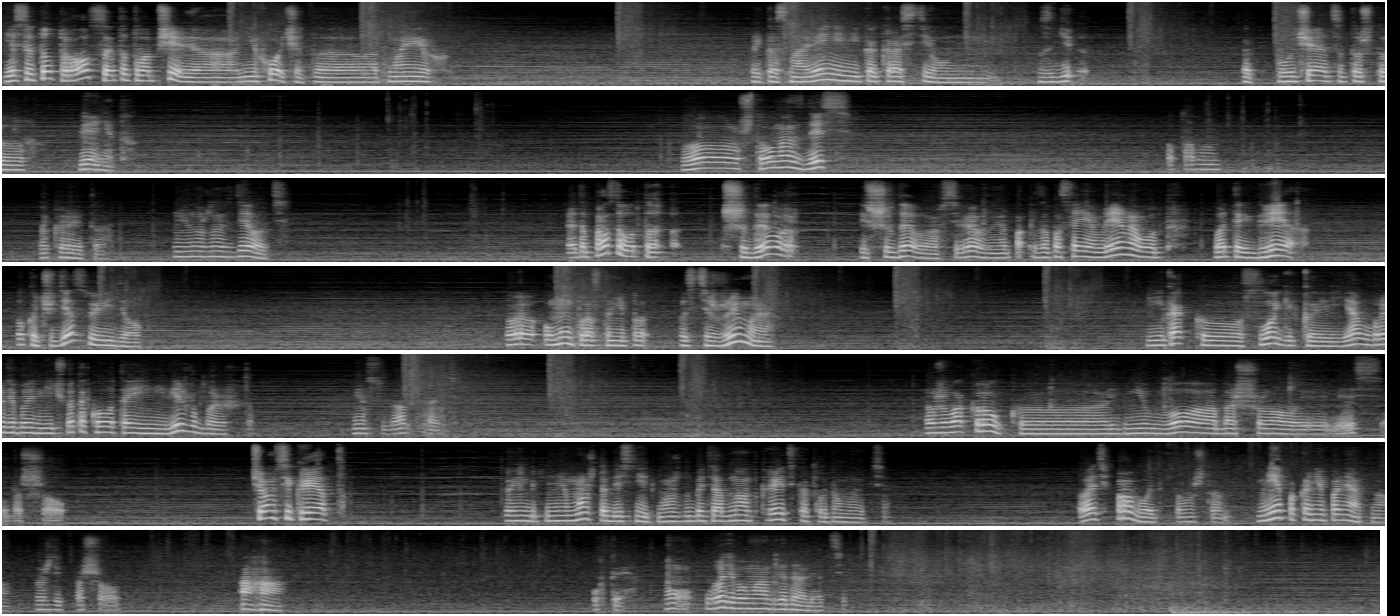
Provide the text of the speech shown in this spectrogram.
Если тот рос, этот вообще э, не хочет э, от моих прикосновений никак расти. Он как получается то, что венит. О, что у нас здесь? Попробуем. Закрыто мне нужно сделать? Это просто вот э, шедевр из шедевров, серьезно. Я за последнее время вот в этой игре только чудес увидел. Которые уму просто непостижимы. И никак э, с логикой я вроде бы ничего такого-то и не вижу больше. Мне сюда встать. Я уже вокруг э, него обошел и весь обошел. В чем секрет? Кто-нибудь мне может объяснить? Может быть одно открыть, как вы думаете? Давайте пробовать, потому что мне пока непонятно. Дождик пошел. Ага, Ух ты. Ну, вроде бы мы отгадали отсюда.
